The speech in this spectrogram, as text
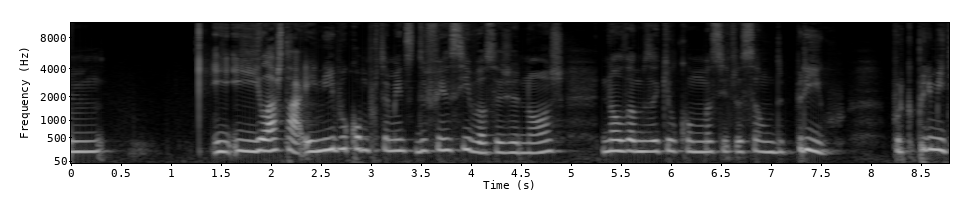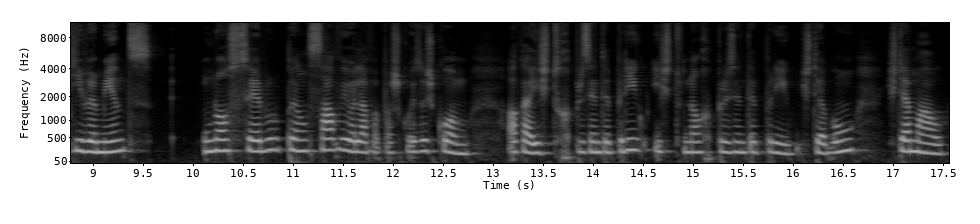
Um, e, e lá está, inibe o comportamento defensivo, ou seja, nós não levamos aquilo como uma situação de perigo, porque primitivamente o nosso cérebro pensava e olhava para as coisas como: ok, isto representa perigo, isto não representa perigo, isto é bom, isto é mau.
